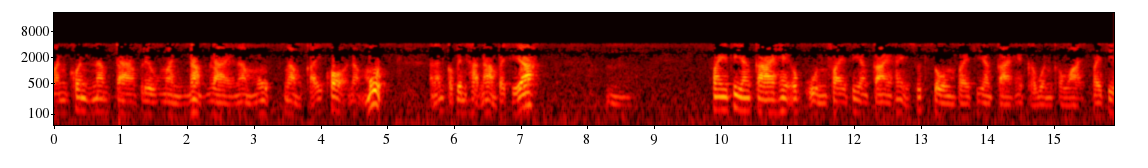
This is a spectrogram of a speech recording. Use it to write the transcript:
มันข้นน้ำตาเปลวมันน้ำลายน้ำมูกน้ำไขข้อน้ำมูด อันนั้นก็เป็นธาตุน้ำไปเสียไฟที่ยังกายให้อบอุ่น ไฟที่ยังกายให้สุดโทมไฟที่ยังกายให้กระวนกระวาย ไฟที่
